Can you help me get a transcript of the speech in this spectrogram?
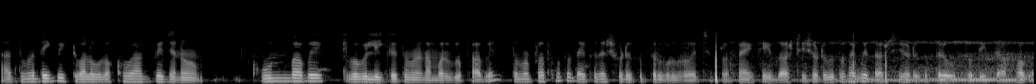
আর তোমরা দেখবে একটু ভালো লক্ষ্য রাখবে যেন কোনভাবে কীভাবে লিখলে তোমরা নাম্বারগুলো পাবে। তোমরা প্রথমত দেখো যে সঠিক উত্তরগুলো রয়েছে। প্রথমে এক থেকে দশটি সঠিক উত্তর থাকবে, দশটি সঠিক উত্তরের উত্তর দিতে হবে।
